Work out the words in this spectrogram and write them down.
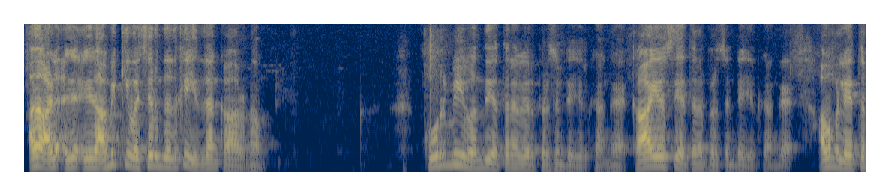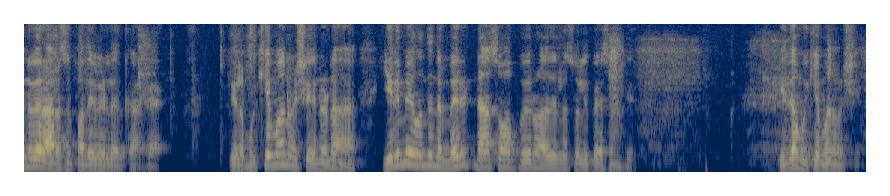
அது இது- அமுக்கி வச்சிருந்ததுக்கு இதுதான் காரணம். குர்மி வந்து எத்தனை பேர் பெர்சன்டேஜ் இருக்காங்க? காயஸ் எத்தனை பெர்சன்டேஜ் இருக்காங்க? அவங்கள எத்தனை பேர் அரசு பதவியில் இருக்காங்க? இதுல முக்கியமான விஷயம் என்னன்னா இனிமே வந்து இந்த மெரிட் நாசமா போயிடும் அதுன்னு சொல்லி பேச முடியாது. இதுதான் முக்கியமான விஷயம்.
